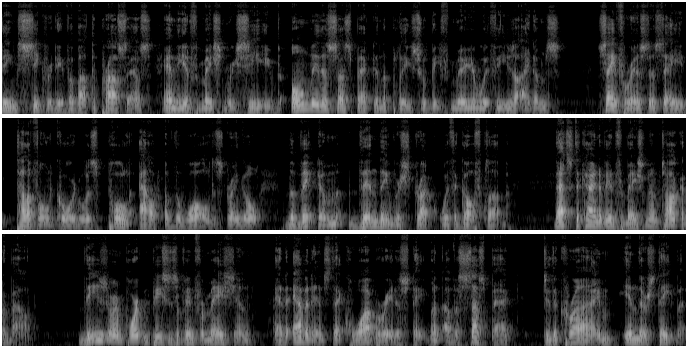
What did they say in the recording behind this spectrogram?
being secretive about the process and the information received, only the suspect and the police would be familiar with these items. Say, for instance, a telephone cord was pulled out of the wall to strangle the victim, then they were struck with a golf club. That's the kind of information I'm talking about. These are important pieces of information and evidence that corroborate a statement of a suspect to the crime in their statement.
